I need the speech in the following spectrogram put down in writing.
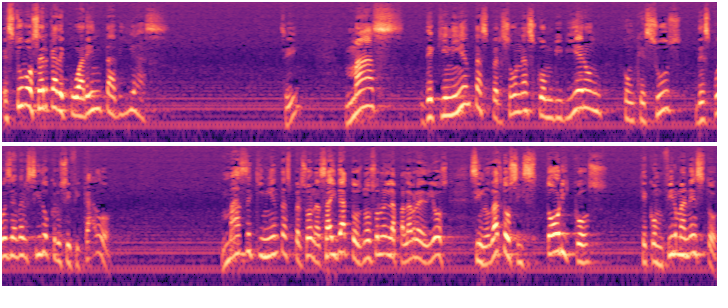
Estuvo cerca de 40 días. ¿Sí? Más de 500 personas convivieron con Jesús después de haber sido crucificado. Más de 500 personas. Hay datos, no solo en la palabra de Dios, sino datos históricos que confirman esto.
